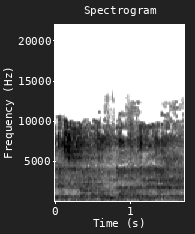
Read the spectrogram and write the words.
كثيرة المفروض انها تدر دخل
